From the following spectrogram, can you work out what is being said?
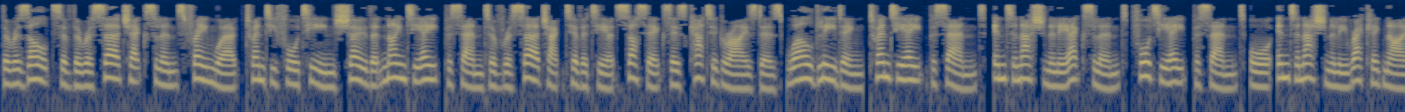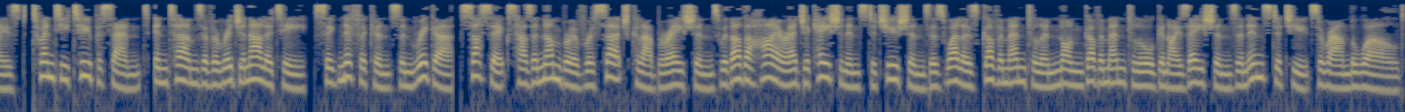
The results of the Research Excellence Framework 2014 show that 98% of research activity at Sussex is categorized as world leading 28%, internationally excellent 48%, or internationally recognized 22%. In terms of originality, significance and rigor, Sussex has a number of research collaborations with other higher education institutions as well as governmental and non-governmental organizations and institutes around the world.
